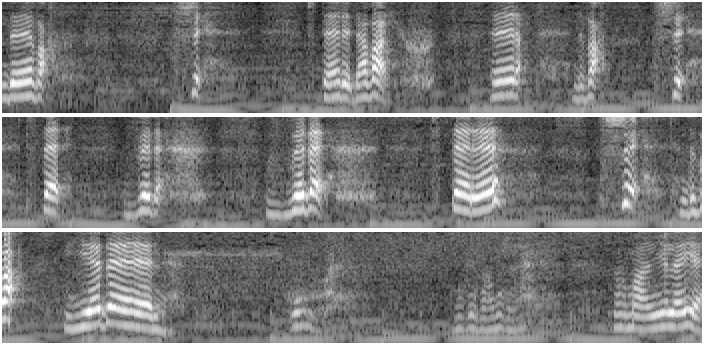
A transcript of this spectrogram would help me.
dwa, trzy, cztery. Dawaj. Raz, dwa, trzy, cztery. Wydech. Wydech. Cztery, trzy, dwa, jeden. Uuu. Mówię Wam, że normalnie leje.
